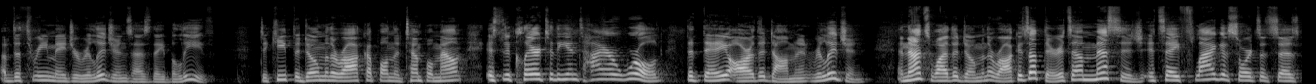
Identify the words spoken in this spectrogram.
of the three major religions as they believe. To keep the Dome of the Rock up on the Temple Mount is to declare to the entire world that they are the dominant religion. And that's why the Dome of the Rock is up there. It's a message, it's a flag of sorts that says,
